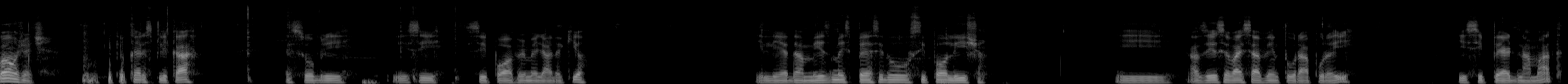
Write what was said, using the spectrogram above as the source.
Bom, gente, o que eu quero explicar é sobre esse cipó avermelhado aqui, ó. Ele é da mesma espécie do cipó lixa. E às vezes você vai se aventurar por aí e se perde na mata.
